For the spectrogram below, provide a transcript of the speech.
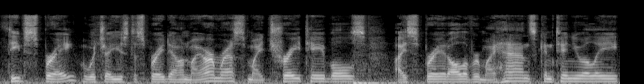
Thief Spray, which I used to spray down my armrests, my tray tables. I spray it all over my hands continually.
